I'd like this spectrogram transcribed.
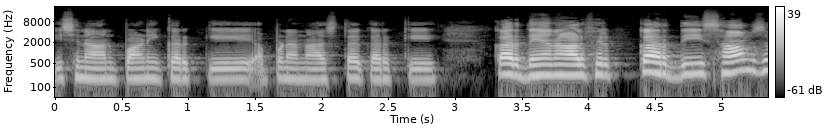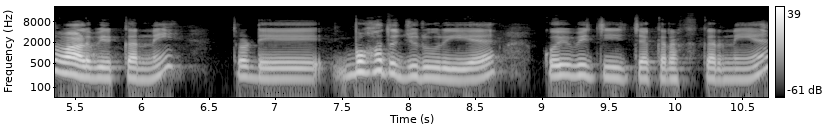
ਇਸ਼ਨਾਨ ਪਾਣੀ ਕਰਕੇ, ਆਪਣਾ ਨਾਸ਼ਤਾ ਕਰਕੇ, ਘਰਦਿਆਂ ਨਾਲ ਫਿਰ ਘਰ ਦੀ ਸਾਂਭ ਸੰਭਾਲ ਵੀ ਕਰਨੀ ਤੁਹਾਡੇ ਬਹੁਤ ਜ਼ਰੂਰੀ ਹੈ। ਕੋਈ ਵੀ ਚੀਜ਼ ਚੱਕ ਰੱਖ ਕਰਨੀ ਹੈ,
